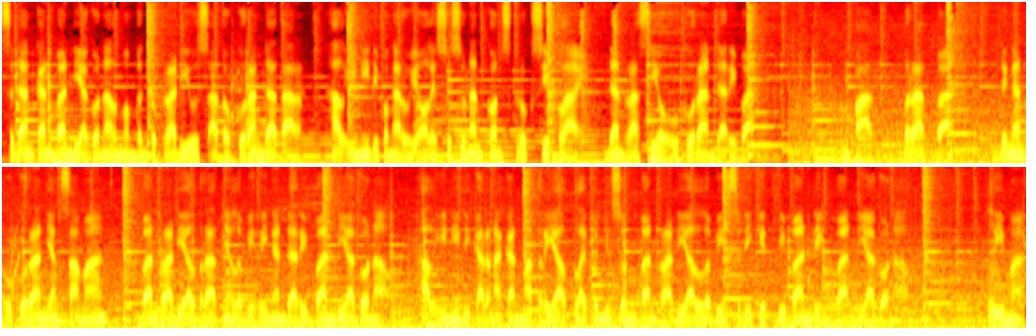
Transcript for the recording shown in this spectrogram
sedangkan ban diagonal membentuk radius atau kurang datar. Hal ini dipengaruhi oleh susunan konstruksi ply dan rasio ukuran dari ban. 4. Berat ban. Dengan ukuran yang sama, ban radial beratnya lebih ringan dari ban diagonal. Hal ini dikarenakan material ply penyusun ban radial lebih sedikit dibanding ban diagonal. 5.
